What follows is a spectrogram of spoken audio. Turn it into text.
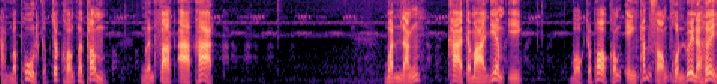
หันมาพูดกับเจ้าของกระท่อม เหมือนฝากอาฆาตวันหลังข้าจะมาเยี่ยมอีก บอกเจ้าพ่อของเองทั้งสองคนด้วยนะเฮ้ย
